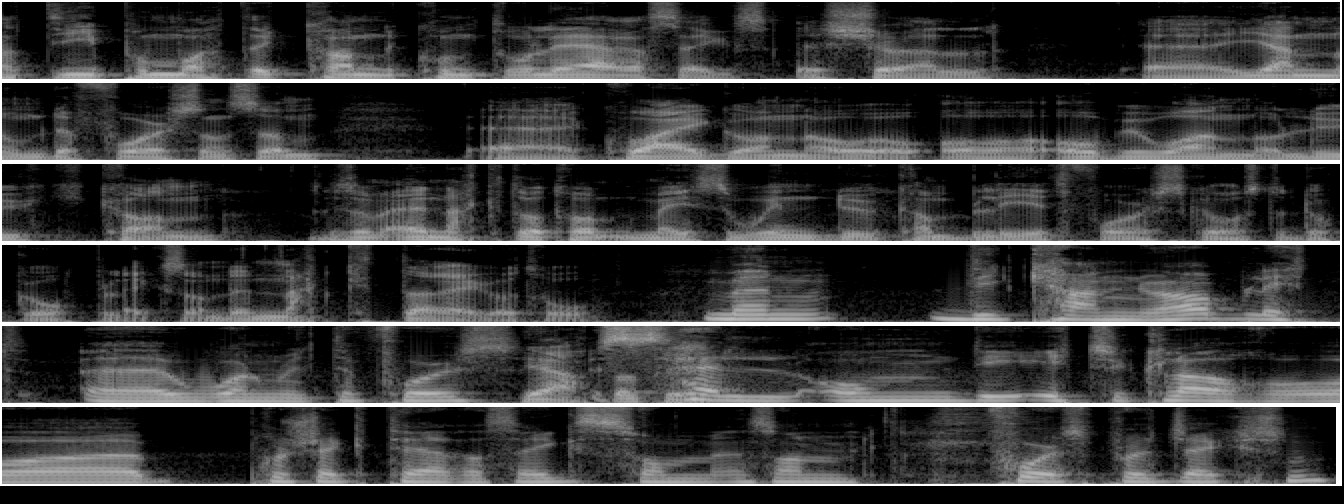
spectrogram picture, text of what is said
at de på en måte kan kontrollere seg sjøl uh, gjennom The Force, sånn som uh, Quaigon og, og Obi-Wan og Luke kan. Liksom, jeg nekter å tro at Mace Windu kan bli et Force Ghost og dukke opp, liksom. Det nekter jeg å tro. Men de kan jo ha blitt uh, One with the Force, ja, selv om de ikke klarer å prosjektere seg som en sånn Force projection.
